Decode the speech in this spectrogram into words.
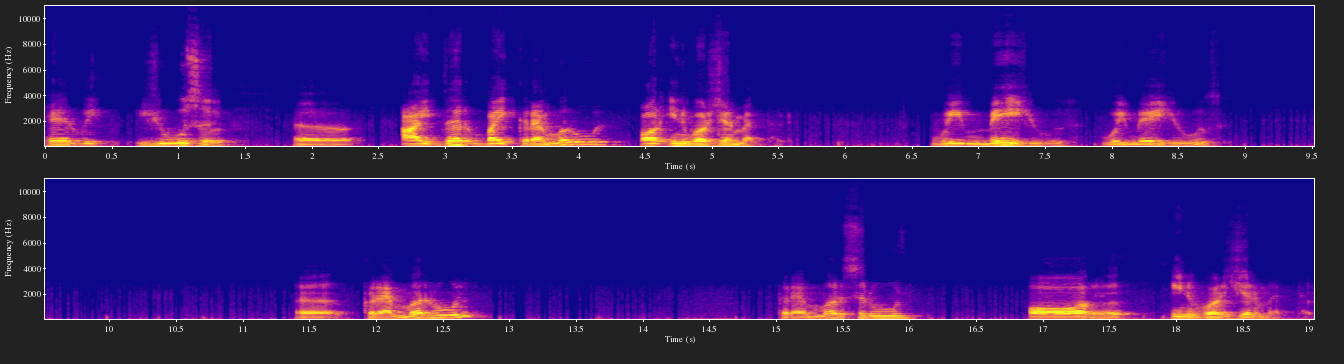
here we use uh, either by Cramer rule or inversion method. We may use we may use uh, Cramer rule Cramer's rule or inversion method.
